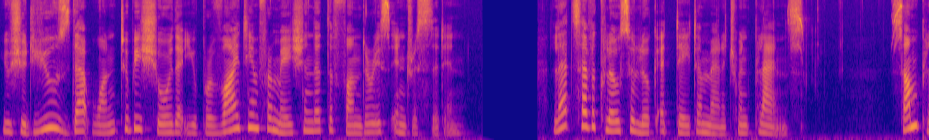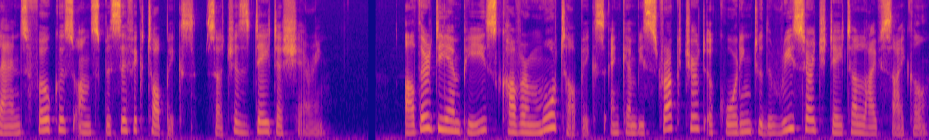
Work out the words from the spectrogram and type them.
you should use that one to be sure that you provide the information that the funder is interested in. Let's have a closer look at data management plans. Some plans focus on specific topics, such as data sharing. Other DMPs cover more topics and can be structured according to the research data lifecycle.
